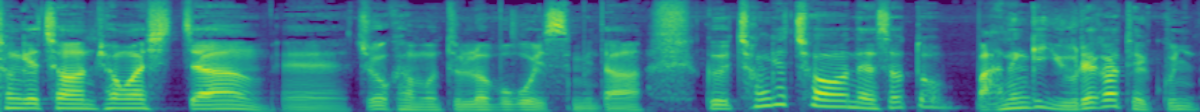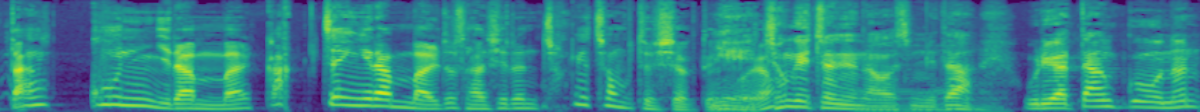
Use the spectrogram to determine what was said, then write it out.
청계천 평화시장, 예, 쭉 한번 둘러보고 있습니다. 그 청계천에서 또 많은 게 유래가 됐군요. 땅꾼이란 말, 깍쟁이란 말도 사실은 청계천부터 시작된 예, 거예요. 청계천에 나왔습니다. 우리가 땅꾼은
